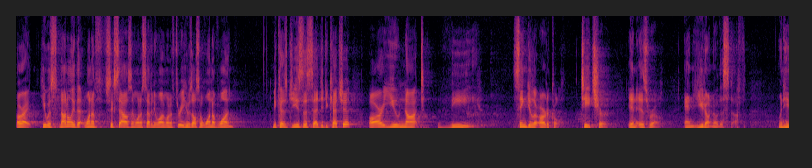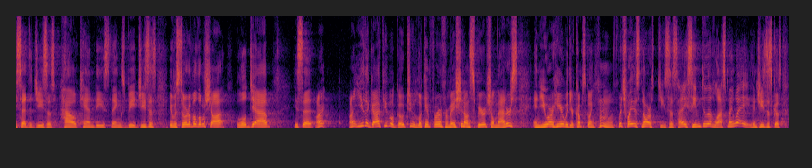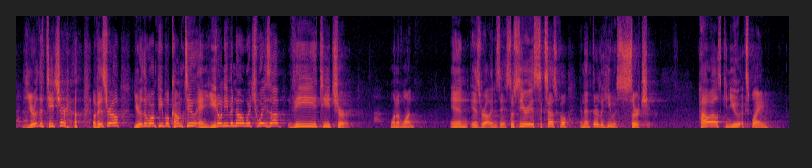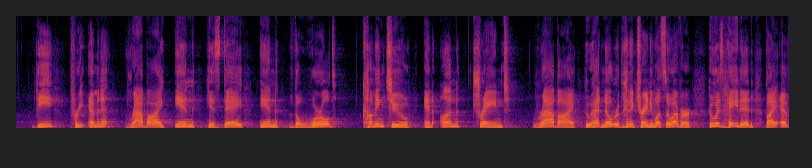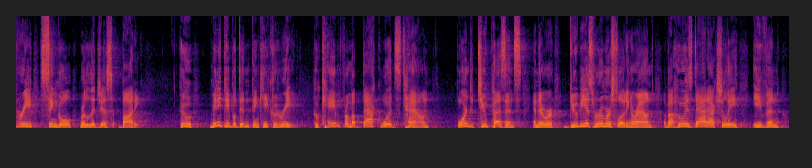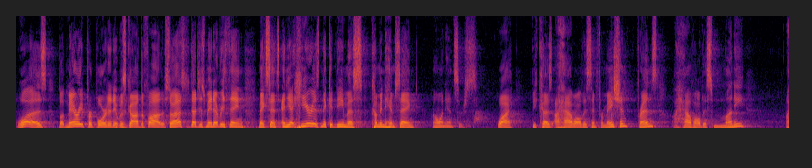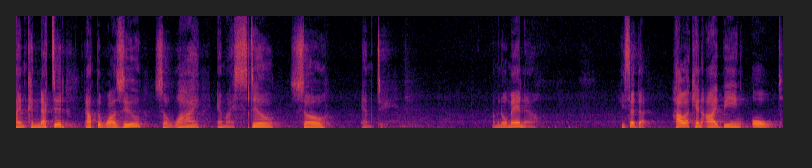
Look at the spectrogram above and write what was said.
All right, he was not only that one of 6,000, one of 71, one of three, he was also one of one. Because Jesus said, Did you catch it? Are you not the singular article, teacher in Israel, and you don't know this stuff. When he said to Jesus, How can these things be? Jesus, it was sort of a little shot, a little jab. He said, Aren't, aren't you the guy people go to looking for information on spiritual matters? And you are here with your compass going, Hmm, which way is north, Jesus? I seem to have lost my way. And Jesus goes, You're the teacher of Israel? You're the one people come to, and you don't even know which way's up? The teacher. One of one in Israel in his day. So serious, successful, and then thirdly, he was searching. How else can you explain the preeminent rabbi in his day in the world coming to an untrained rabbi who had no rabbinic training whatsoever, who was hated by every single religious body, who many people didn't think he could read? who came from a backwoods town, born to two peasants, and there were dubious rumors floating around about who his dad actually even was, but Mary purported it was God the Father. So that just made everything make sense. And yet here is Nicodemus coming to him saying, I want answers. Why? Because I have all this information, friends, I have all this money, I am connected out the wazoo, so why am I still so empty? I'm an old man now. He said that. How can I, being old,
